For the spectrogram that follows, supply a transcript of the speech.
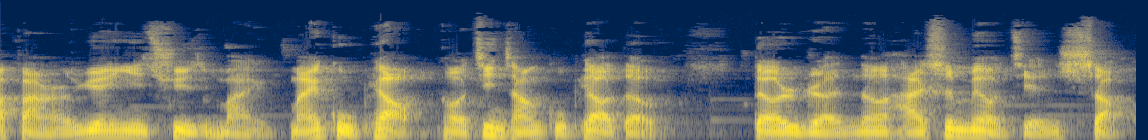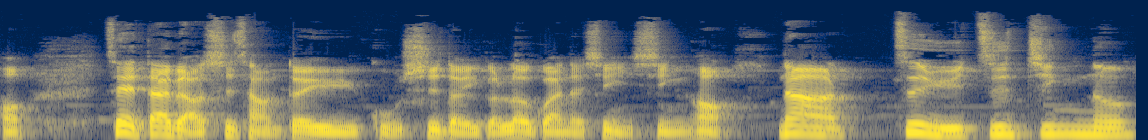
家反而愿意去买买股票哦，进场股票的。的人呢，还是没有减少哈，这也代表市场对于股市的一个乐观的信心哈。那至于资金呢，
